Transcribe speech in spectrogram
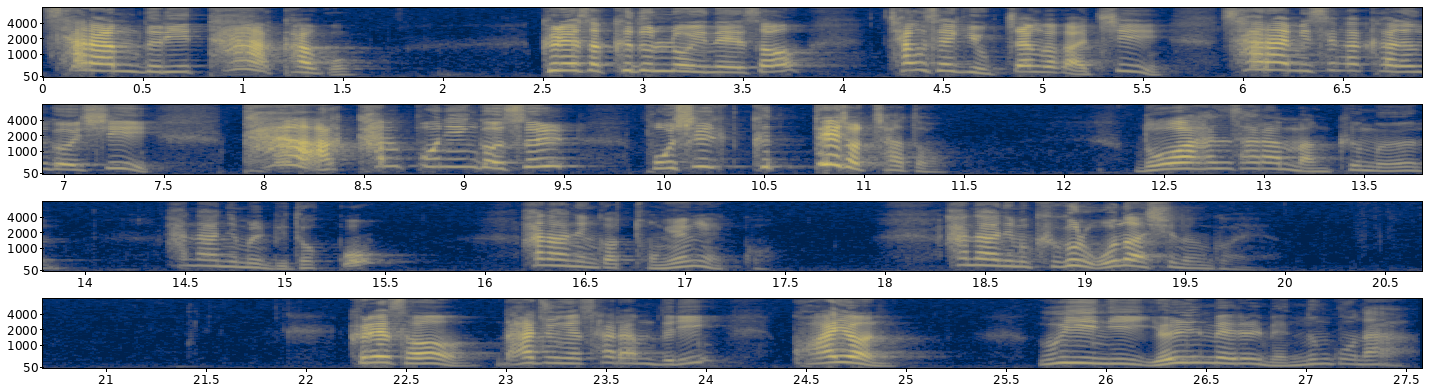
사람들이 다 악하고 그래서 그들로 인해서 창세기 6장과 같이 사람이 생각하는 것이 다 악한 뿐인 것을 보실 그때조차도 노아 한 사람만큼은 하나님을 믿었고 하나님과 동행했고 하나님은 그걸 원하시는 거예요. 그래서 나중에 사람들이 과연 의인이 열매를 맺는구나.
